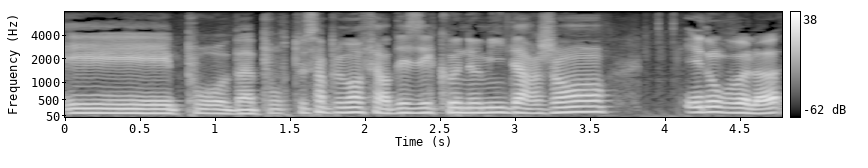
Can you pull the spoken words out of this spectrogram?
et pour, bah, pour tout simplement faire des économies d'argent Et donc voilà.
